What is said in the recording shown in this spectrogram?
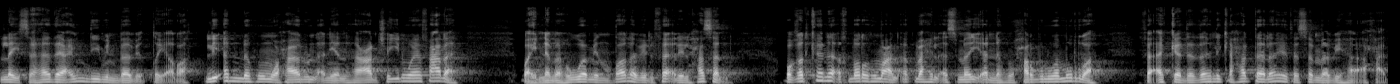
ليس هذا عندي من باب الطيرة لأنه محال أن ينهى عن شيء ويفعله وإنما هو من طلب الفأل الحسن. وقد كان أخبرهم عن أقبح الأسماء أنه حرب ومرة فأكد ذلك حتى لا يتسمى بها أحد.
